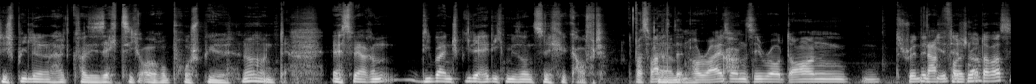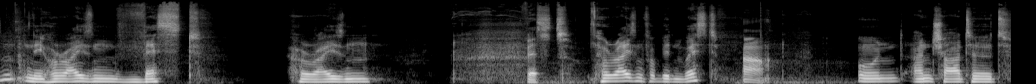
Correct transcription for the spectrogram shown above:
die Spiele dann halt quasi 60 Euro pro Spiel. Ne? Und ja. es wären, die beiden Spiele hätte ich mir sonst nicht gekauft. Was war das ähm, denn? Horizon Zero Dawn Trinity Nachfolger? Edition oder was? Nee, Horizon West. Horizon West. Horizon Forbidden West. Ah. Und Uncharted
